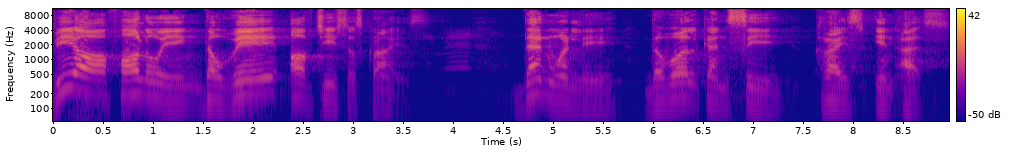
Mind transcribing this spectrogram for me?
We are following the way of Jesus Christ. Then only the world can see Christ in us.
